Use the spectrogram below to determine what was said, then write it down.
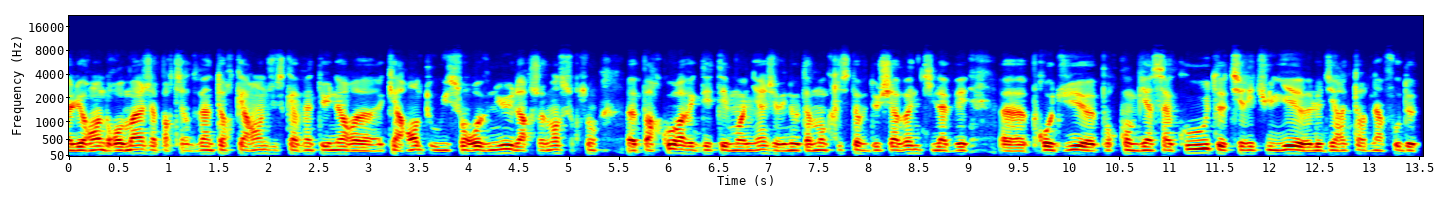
euh, lui rendre hommage à partir de 20h40 jusqu'à 21h40 où ils sont revenus largement sur son euh, parcours avec des témoignages. Avait notamment Christophe de Chavannes qui l'avait euh, produit euh, pour combien ça coûte, Thierry Tullier, euh, le directeur de l'info de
